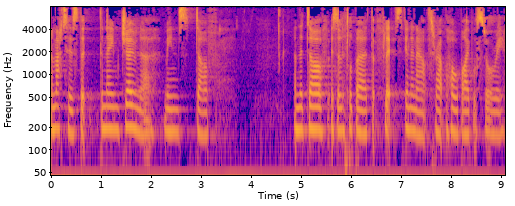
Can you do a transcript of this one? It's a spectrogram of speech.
And that is that the name Jonah means dove. And the dove is a little bird that flits in and out throughout the whole Bible story.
